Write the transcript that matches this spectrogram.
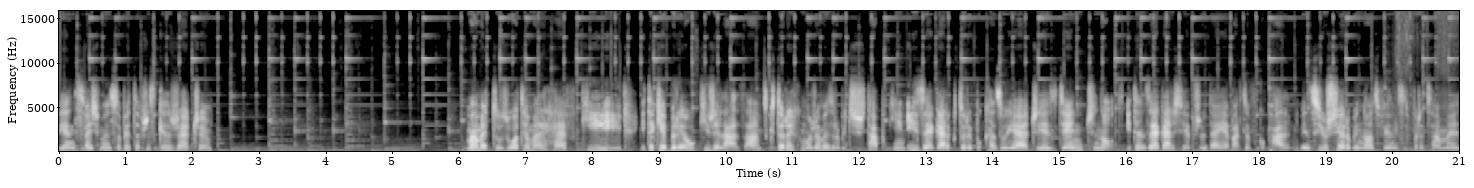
Więc weźmy sobie te wszystkie rzeczy. Mamy tu złote marchewki i, i takie bryłki żelaza, z których możemy zrobić sztabki i zegar, który pokazuje, czy jest dzień, czy noc. I ten zegar się przydaje bardzo w kopalni. Więc już się robi noc, więc wracamy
